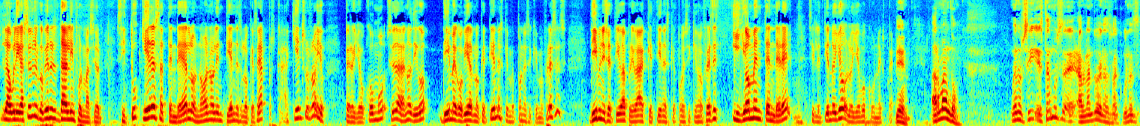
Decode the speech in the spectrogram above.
la obligación del gobierno es darle información. Si tú quieres atenderlo, no, no le entiendes o lo que sea, pues cada quien su rollo. Pero yo como ciudadano digo, dime gobierno que tienes, que me pones y que me ofreces. Dime iniciativa privada que tienes, que pones y que me ofreces. Y yo me entenderé. Si lo entiendo yo, lo llevo con un experto. Bien. Armando, Bueno, sí, estamos eh, hablando de las vacunas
